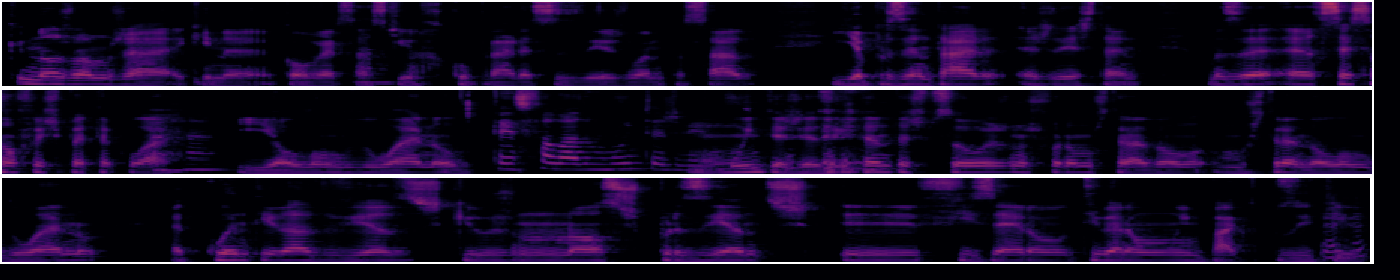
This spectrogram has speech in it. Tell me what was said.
que nós vamos já aqui na conversa a seguir recuperar essas ideias do ano passado e apresentar as deste ano. Mas a, a recepção foi espetacular. Uhum. E ao longo do ano. Tem-se falado muitas vezes. Muitas vezes. E tantas pessoas nos foram mostrado, mostrando ao longo do ano a quantidade de vezes que os nossos presentes eh, fizeram, tiveram um impacto positivo. Uhum.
